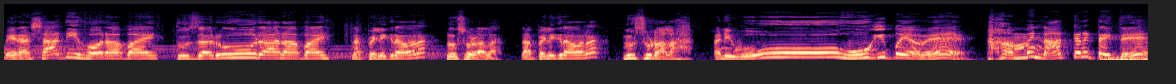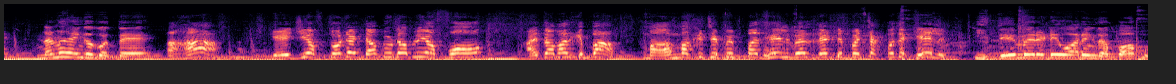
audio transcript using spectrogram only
మేరా షాదీ హోరా బాయ్. తు జరూర్ ఆనా బాయ్. నా పెళ్ళికి రావాలా? నువ్వు చూడాలా. నా పెళ్ళికి రావాలా? నువ్వు చూడాలా. అని ఓ ఊగిపోయావే. ఆ అమ్మాయి నాకు కనెక్ట్ అయితే నన్ను హెంగ కొత్తే ఆహా కేజీఎఫ్ తోటే డబ్ల్యూడబ్ల్యూఎఫ్ హైదరాబాద్కి బా. మా అమ్మకి చెప్పి పదిహేను వేలు రెంట్ పెంచకపోతే కేలు. ఇదే మెరటి వారింగ్ రా బాబు.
